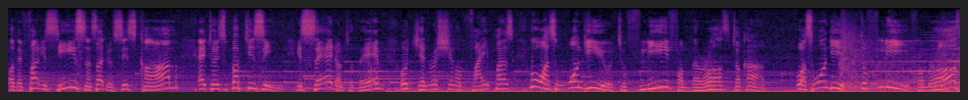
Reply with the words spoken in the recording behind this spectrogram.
of the Pharisees and Sadducees come and to his baptism, he said unto them, O generation of vipers, who has warned you to flee from the wrath to come? Who has warned you to flee from wrath,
